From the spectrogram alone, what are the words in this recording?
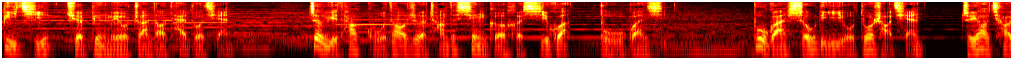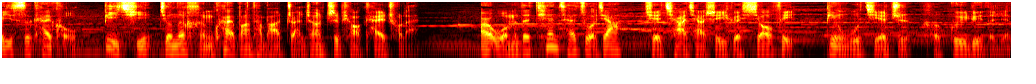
毕奇却并没有赚到太多钱，这与他古道热肠的性格和习惯不无关系。不管手里有多少钱，只要乔伊斯开口，毕奇就能很快帮他把转账支票开出来。而我们的天才作家却恰恰是一个消费并无节制和规律的人。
